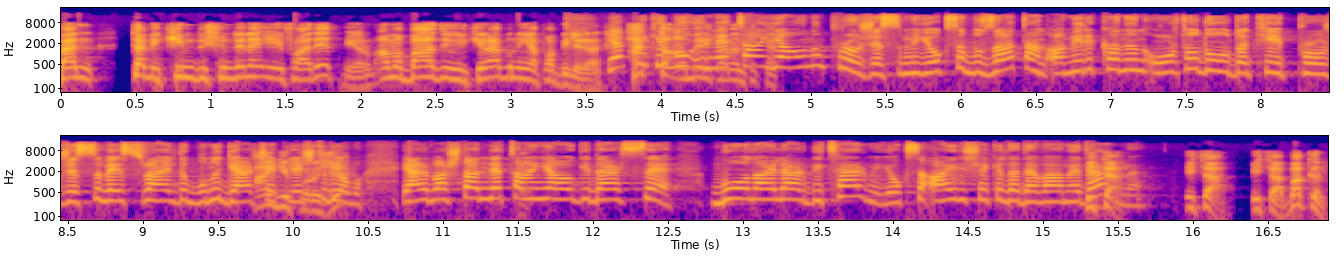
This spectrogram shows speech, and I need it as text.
Ben tabii kim düşündüğüne ifade etmiyorum ama bazı ülkeler bunu yapabilirler. Ya peki bu Netanyahu'nun projesi mi yoksa bu zaten Amerika'nın Orta Doğu'daki projesi ve İsrail'de bunu gerçekleştiriyor mu? Yani baştan Netanyahu giderse bu olaylar biter mi yoksa aynı şekilde devam eder Biter. mi? Biter, biter. Bakın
